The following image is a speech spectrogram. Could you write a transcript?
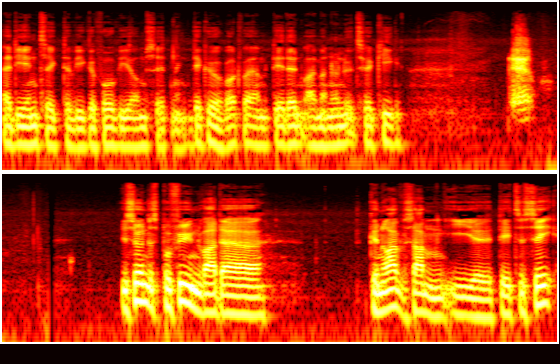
af de indtægter, vi kan få via omsætning. Det kan jo godt være, men det er den vej, man er nødt til at kigge. Ja. I søndags på Fyn var der generalforsamling i øh, DTC,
